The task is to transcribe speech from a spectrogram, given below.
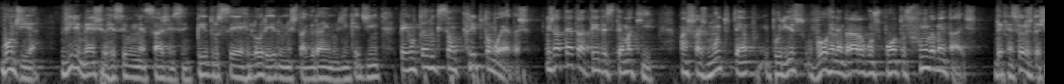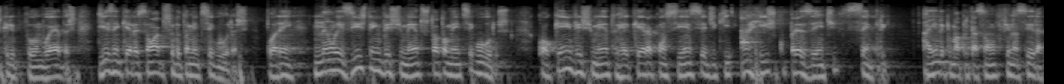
Bom dia. Vira e mexe eu recebo mensagens em Pedro CR Loureiro no Instagram e no LinkedIn perguntando o que são criptomoedas. Eu já até tratei desse tema aqui, mas faz muito tempo e por isso vou relembrar alguns pontos fundamentais. Defensores das criptomoedas dizem que elas são absolutamente seguras. Porém, não existem investimentos totalmente seguros. Qualquer investimento requer a consciência de que há risco presente sempre. Ainda que uma aplicação financeira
